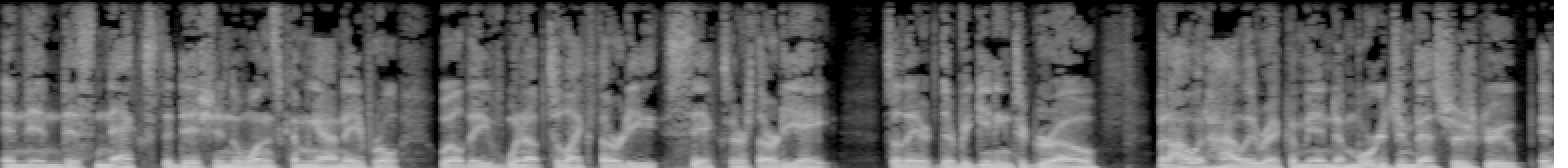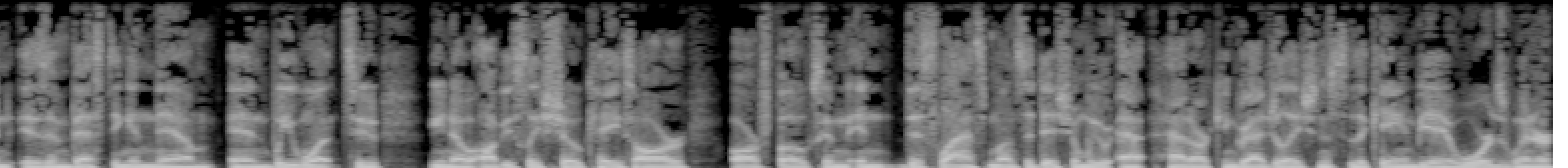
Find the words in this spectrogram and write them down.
And then this next edition, the one that's coming out in April, well, they've went up to like 36 or 38. So they're, they're beginning to grow, but I would highly recommend a Mortgage Investors Group in, is investing in them and we want to, you know, obviously showcase our, our folks. And in this last month's edition, we at, had our congratulations to the KMBA awards winner.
